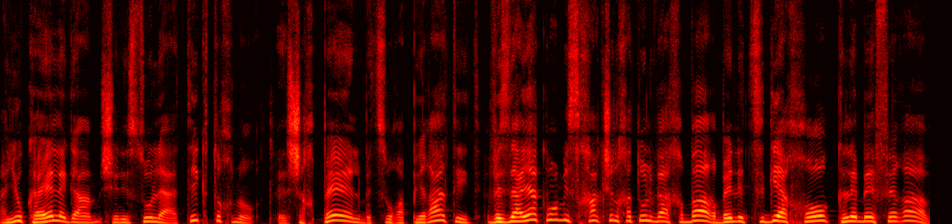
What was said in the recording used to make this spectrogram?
היו כאלה גם שניסו להעתיק תוכנות, לשכפל בצורה פיראטית, וזה היה כמו משחק של חתול ועכבר בין נציגי החוק למפריו.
